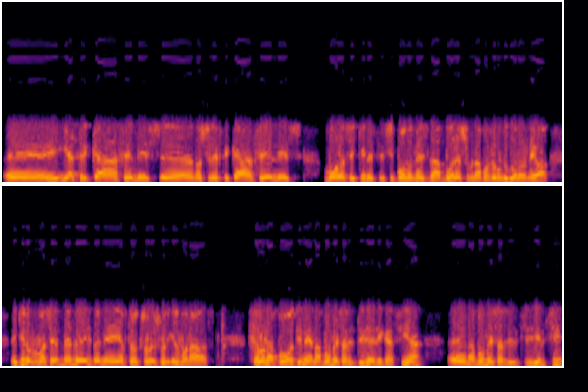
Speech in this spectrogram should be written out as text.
ε, ιατρικά αν θέλεις, ε, νοσηλευτικά αν θέλεις, με όλες εκείνες τις υποδομές να μπορέσουμε να αποφύγουμε τον κορονοϊό, εκείνο που μας έμενε ήταν η αυτοαξιολόγηση σχολικής μονάδας. Θέλω να πω ότι ναι, να μπούμε σε αυτή τη διαδικασία, ε, να μπούμε σε αυτή τη συζήτηση,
